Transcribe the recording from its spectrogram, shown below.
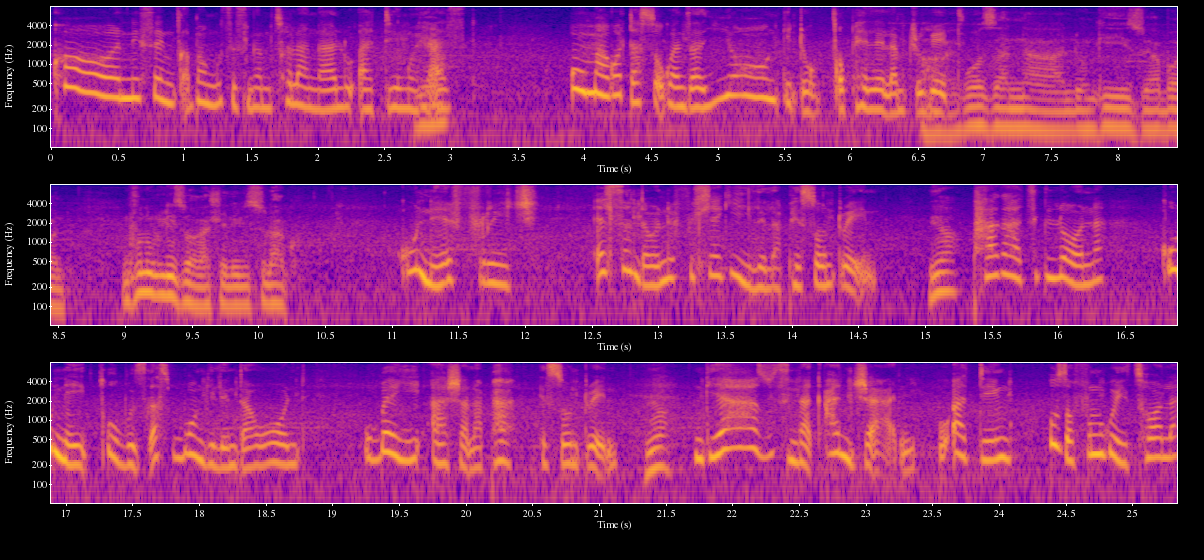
Khona isengicabanga ukuthi singamthola ngalo uadingo Yeah. yazi. Uma kodwa sokwenza yonke into ukucophelela mjuketi. woza nalo ngizwe yabona ngifuna ukulizwa kahle lelisu lakho Kune fridge elisendaweni efihlekile lapha esontweni. ya Phakathi kulona kunezicubu zikaSibongile ndawonde. Ube yiasha lapha esontweni. ya Ngiyazi ukuthi na kanjani uAdingo uzofuna ukuyithola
